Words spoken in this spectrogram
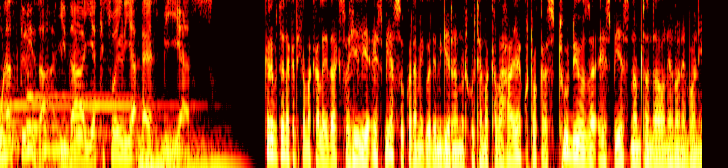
Unasikiliza idhaa ya Kiswahili ya SBS. Karibu tena katika makala idhaa ya Kiswahili ya SBS. Uko na migode migerano, tukuletea makala haya kutoka studio za SBS na mtandao nenone ambao ni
